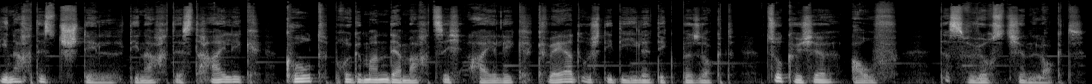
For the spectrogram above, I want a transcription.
Die Nacht ist still, die Nacht ist heilig, Kurt Brüggemann, der macht sich eilig, quer durch die Diele dick besockt, zur Küche auf, das Würstchen lockt.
